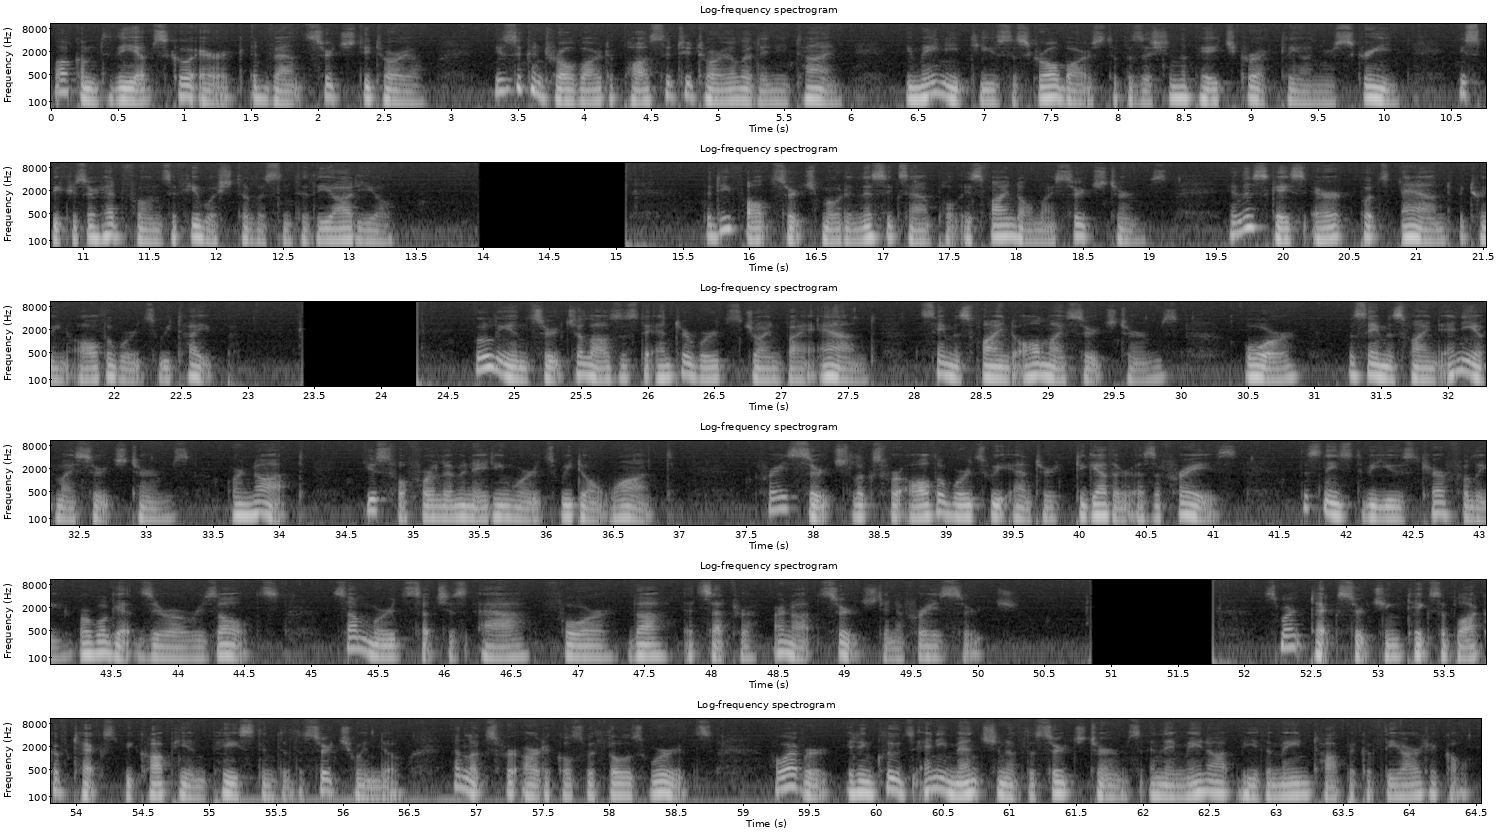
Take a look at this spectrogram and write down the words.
Welcome to the EBSCO ERIC Advanced Search tutorial. Use the control bar to pause the tutorial at any time. You may need to use the scroll bars to position the page correctly on your screen. Use speakers or headphones if you wish to listen to the audio. The default search mode in this example is Find All My Search Terms. In this case, ERIC puts AND between all the words we type. Boolean search allows us to enter words joined by AND, same as find all my search terms, or the same as find any of my search terms, or not, useful for eliminating words we don't want. Phrase search looks for all the words we enter together as a phrase. This needs to be used carefully or we'll get zero results. Some words such as a, for, the, etc. are not searched in a phrase search. Smart text searching takes a block of text we copy and paste into the search window and looks for articles with those words. However, it includes any mention of the search terms and they may not be the main topic of the article.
